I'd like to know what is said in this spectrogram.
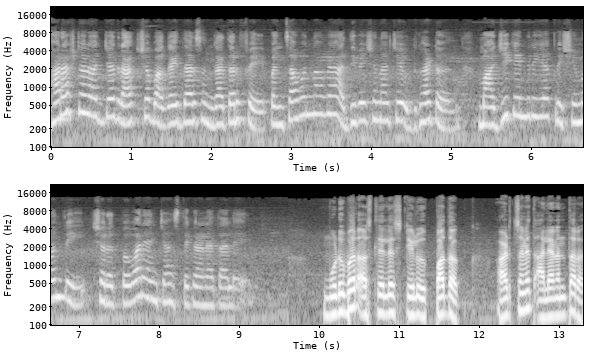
महाराष्ट्र राज्य द्राक्ष बागायतदार संघातर्फे पंचावन्नाव्या अधिवेशनाचे उद्घाटन माजी केंद्रीय कृषी मंत्री शरद पवार यांच्या हस्ते करण्यात आले. मुडभर असलेले स्टील उत्पादक अडचणीत आल्यानंतर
